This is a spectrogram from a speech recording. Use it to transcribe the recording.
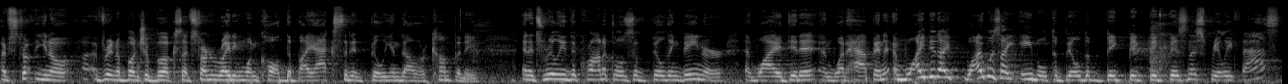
I've started, you know, I've written a bunch of books. I've started writing one called The By Accident Billion Dollar Company and it's really the chronicles of building Vayner and why I did it and what happened and why did I why was I able to build a big big big business really fast?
